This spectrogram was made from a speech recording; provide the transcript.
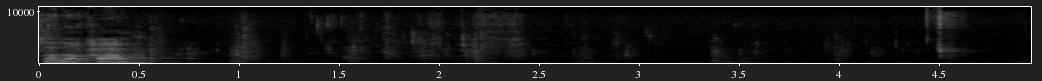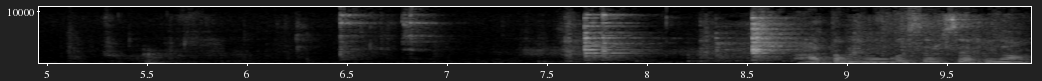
สารคามพาตรงนู้นก็แซ่บๆไปหน่อย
